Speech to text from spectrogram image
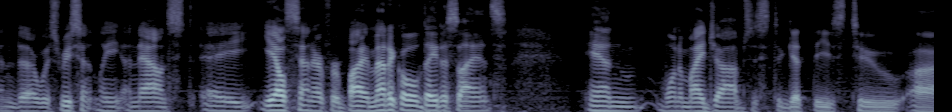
and uh, was recently announced a Yale Center for Biomedical Data Science. And one of my jobs is to get these two uh,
